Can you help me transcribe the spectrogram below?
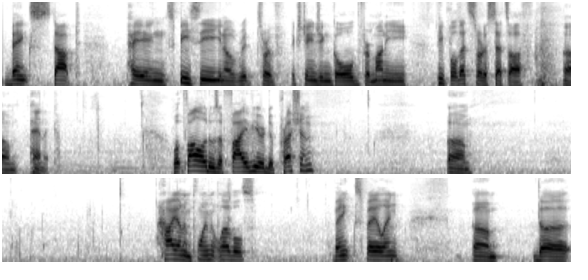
Banks stopped paying specie, you know, sort of exchanging gold for money, people, that sort of sets off um, panic. What followed was a five year depression. Um, high unemployment levels, banks failing. Um, the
